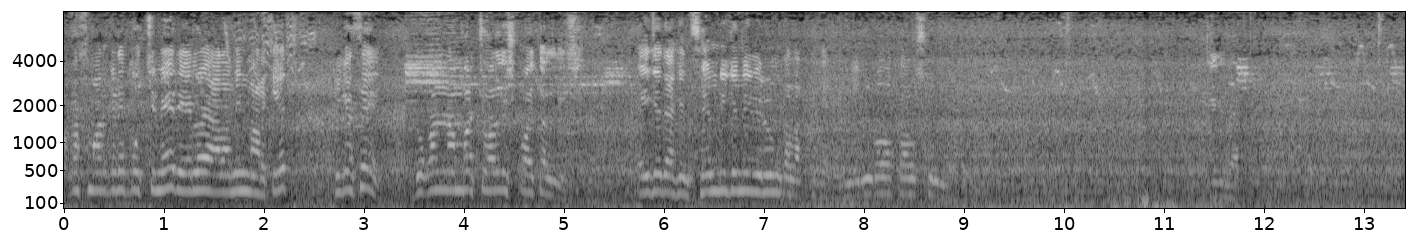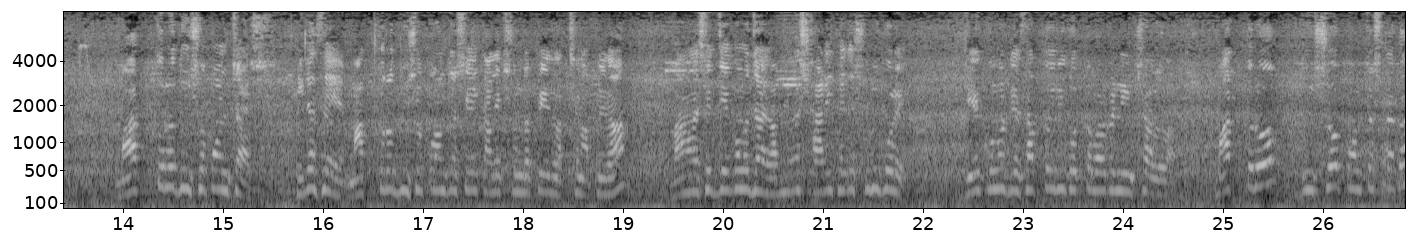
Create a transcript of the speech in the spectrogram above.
আকাশ মার্কেটে পশ্চিমে রেলওয়ে আলামিন মার্কেট, ঠিক আছে? দোকান নাম্বার চুয়াল্লিশ পঁয়তাল্লিশ। এই যে দেখেন সেম ডিজাইনের মেরুন কালারটা দেখেন। মেরুন কালারটাও সুন্দর। মাত্র দুইশো পঞ্চাশ, ঠিক আছে? মাত্র দুইশো পঞ্চাশে কালেকশনটা পেয়ে যাচ্ছেন আপনারা। বাংলাদেশের যে কোনো জায়গা আপনারা শাড়ি থেকে শুরু করে যে কোনো ড্রেস তৈরি করতে পারবেন ইনশাল্লাহ মাত্র দুইশো পঞ্চাশ টাকা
